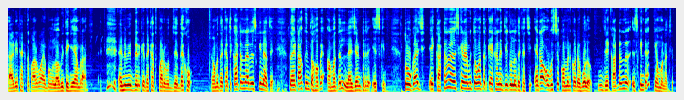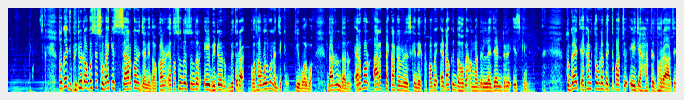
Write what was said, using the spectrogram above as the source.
দাঁড়িয়ে থাকতে পারব এবং লবিতে গিয়ে আমরা এনিমিদেরকে দেখাতে পারব যে, দেখো, আমাদের কাছে কাটানার স্কিন আছে। তো এটাও কিন্তু হবে আমাদের লেজেন্ডারি স্কিন তো গাইজ এই কাটানার স্কিন আমি তোমাদেরকে এখানে যেগুলো দেখাচ্ছি, এটা অবশ্যই কমেন্ট করে বলো যে কাটানার স্কিনটা কেমন আছে। তো গাইজ ভিডিওটা অবশ্যই সবাইকে শেয়ার করে জানিয়ে দাও, কারণ এত সুন্দর সুন্দর এই ভিডিওর ভিতরে কথা বলব না যে কি- কি বলব। দারুণ দারুণ। এরপর আর একটা কার্টুনের স্কিন দেখতে পাবে, এটাও কিন্তু হবে আমাদের লেজেন্ডারি স্কিন তো গাইজ এখানে তোমরা দেখতে পাচ্ছ এই যে হাতে ধরে আছে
